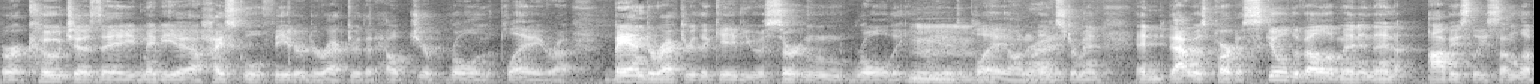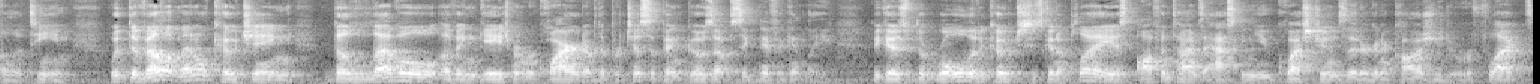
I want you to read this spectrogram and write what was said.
Or a coach as a maybe a high school theater director that helped your role in the play, or a band director that gave you a certain role that you mm, needed to mm, play on right. an instrument. And that was part of skill development and then obviously some level of team. With developmental coaching, the level of engagement required of the participant goes up significantly because the role that a coach is going to play is oftentimes asking you questions that are going to cause you to reflect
